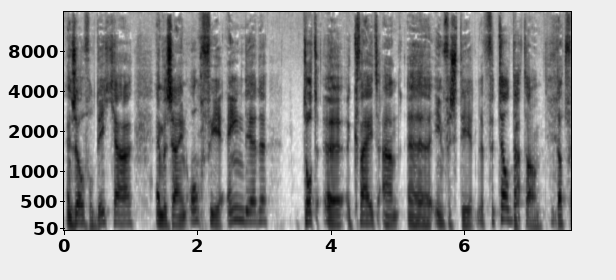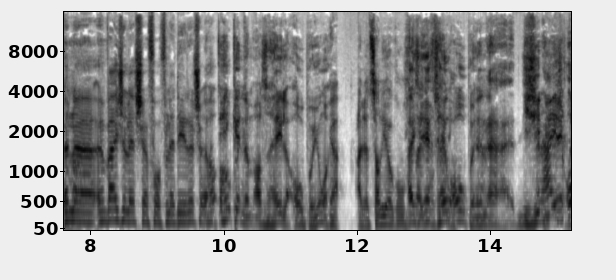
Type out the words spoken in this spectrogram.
en zoveel dit jaar. En we zijn ongeveer een derde tot eh, kwijt aan eh investeren. Vertel dat dan. Dat Een, een wijze les voor hoop ik ken hem als een hele open jongen. Ja. Ah, dat zal hij ook Hij ongetwijfeld is echt heel open. En, eh, die ziet En hij niet is hij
